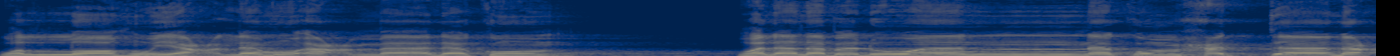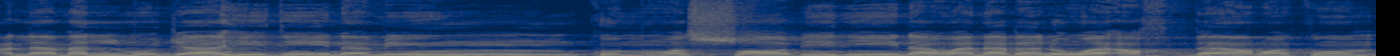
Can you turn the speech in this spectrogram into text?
والله يعلم أعمالكم ولنبلونكم حتى نعلم المجاهدين منكم والصابرين ونبلو أخباركم.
